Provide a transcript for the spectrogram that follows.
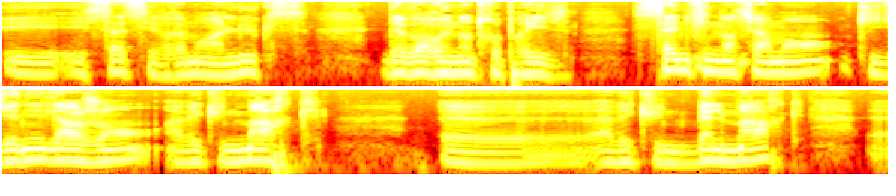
et ça c'est vraiment un luxe d'avoir une entreprise saine financièrement qui gagnait de l'argent avec une marque euh, avec une belle marque, euh,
